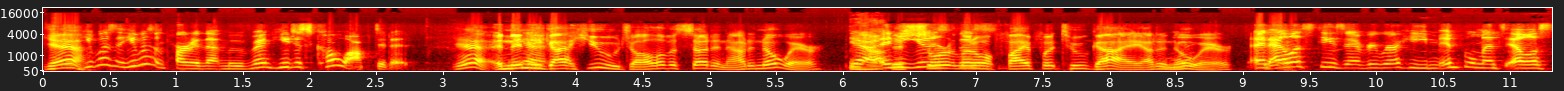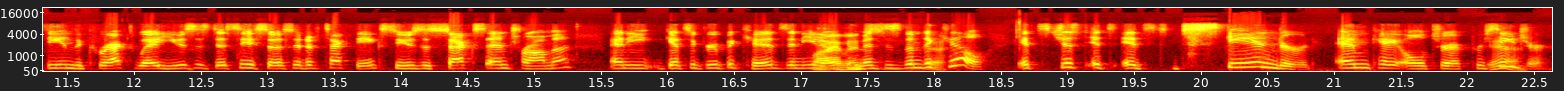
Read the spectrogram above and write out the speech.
Yeah. He wasn't. He wasn't part of that movement. He just co-opted it. Yeah. And then Yeah. he got huge all of a sudden out of nowhere. Yeah, and he this used short little those- five foot two guy out of Mhm. nowhere. And Yeah. LSD is everywhere. He implements LSD in the correct way, uses dissociative techniques, uses sex and trauma, and he gets a group of kids and you know Violence. convinces them to Yeah. kill. It's just it's it's standard MK Ultra procedure.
